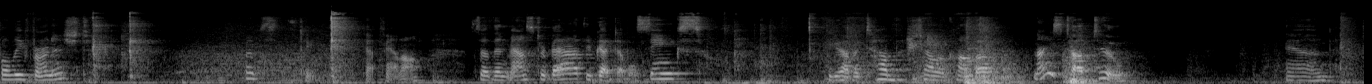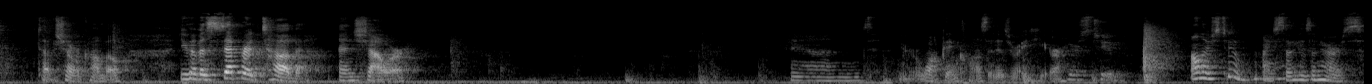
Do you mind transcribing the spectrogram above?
Fully furnished. Oops, let's take that fan off. So then master bath, you've got double sinks. You have a tub shower combo. Nice tub too. And tub shower combo. You have a separate tub and shower. And your walk-in closet is right here. There's two. Oh, there's two. Nice, so his and hers.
